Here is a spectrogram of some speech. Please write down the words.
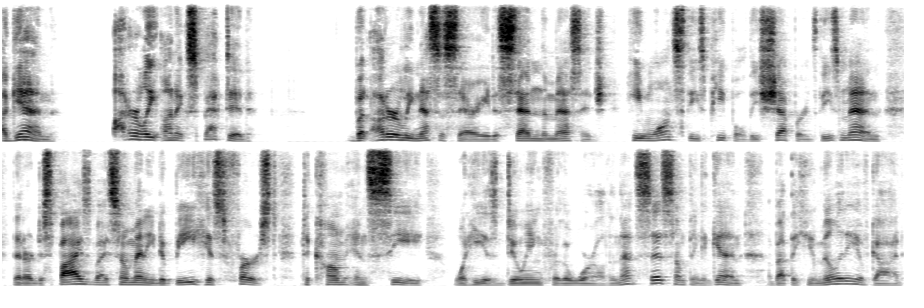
Again, utterly unexpected, but utterly necessary to send the message. He wants these people, these shepherds, these men that are despised by so many to be his first, to come and see what he is doing for the world. And that says something again about the humility of God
